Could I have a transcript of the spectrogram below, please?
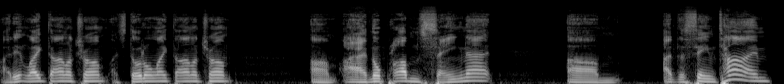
i didn't like donald trump i still don't like donald trump um, i have no problem saying that um, at the same time,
